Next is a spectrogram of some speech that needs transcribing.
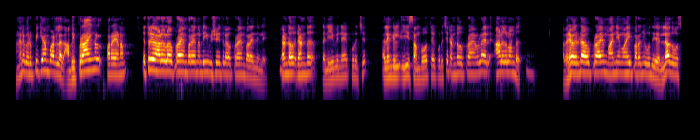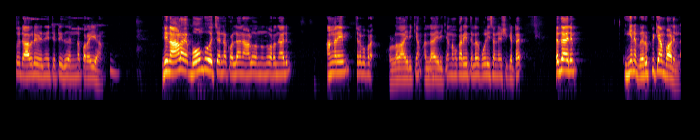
അങ്ങനെ വെറുപ്പിക്കാൻ പാടില്ല. അഭിപ്രായങ്ങൾ പറയണം. എത്രയോ ആളുകൾ അഭിപ്രായം പറയുന്നുണ്ട്. ഈ വിഷയത്തിൽ അഭിപ്രായം പറയുന്നില്ലേ? രണ്ട് രണ്ട് ദലീപിനെ കുറിച്ച് അല്ലെങ്കിൽ ഈ സംഭവത്തെക്കുറിച്ച് രണ്ട് അഭിപ്രായമുള്ള ആളുകളുണ്ട്. അവരവരുടെ അഭിപ്രായം മാന്യമായി പറഞ്ഞു പോകുന്നത് എല്ലാ ദിവസവും രാവിലെ എഴുന്നേറ്റിട്ട് ഇത് തന്നെ പറയുകയാണ്. ഇനി നാളെ ബോംബ് വെച്ച് തന്നെ കൊല്ലാൻ ആൾ വന്നെന്ന് പറഞ്ഞാലും അങ്ങനെയും ചിലപ്പോൾ പറ ഉള്ളതായിരിക്കാം അല്ലായിരിക്കാം. നമുക്കറിയത്തില്ല പോലീസ് അന്വേഷിക്കട്ടെ. എന്തായാലും ഇങ്ങനെ വെറുപ്പിക്കാൻ പാടില്ല.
